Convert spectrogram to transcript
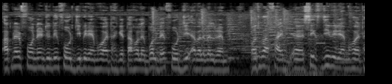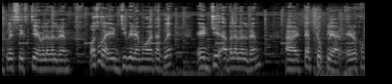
আপনার ফোনের যদি ফোর জিবি র্যাম হয়ে থাকে, তাহলে বলবে ফোর জি অ্যাভেলেবেল র্যাম অথবা ফাইভ সিক্স জিবি র্যাম হয়ে থাকলে সিক্স জি অ্যাভেলেবেল র্যাম অথবা এইট জিবি র্যাম হয়ে থাকলে eight G available RAM tap to clear এরকম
